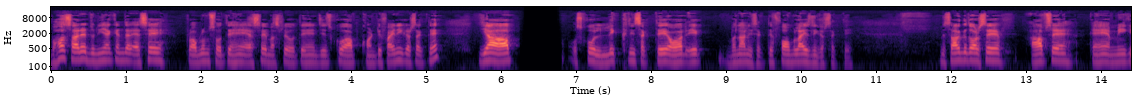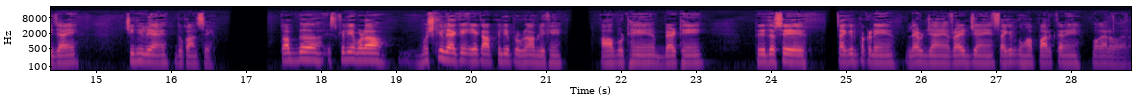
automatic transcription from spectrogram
بہت سارے دنیا کے اندر ایسے پرابلمس ہوتے ہیں، ایسے مسئلے ہوتے ہیں جس کو آپ کوانٹیفائی نہیں کر سکتے یا آپ اس کو لکھ نہیں سکتے اور ایک بنا نہیں سکتے فارملائز نہیں کر سکتے۔ مثال کے طور سے آپ سے کہیں امی کہ جائیں، چینی لے آئیں دکان سے۔ تو اب اس کے لیے بڑا مشکل ہے کہ ایک آپ کے لیے پروگرام لکھیں۔ آپ اٹھیں، بیٹھیں، پھر ادھر سے سائیکل پکڑیں، لیفٹ جائیں، رائٹ جائیں، سائیکل کو وہاں پارک کریں، وغیرہ وغیرہ۔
